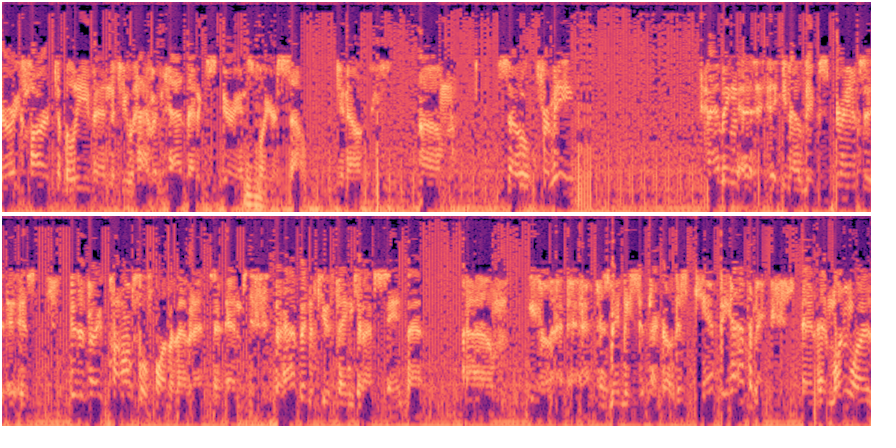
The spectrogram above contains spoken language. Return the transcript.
very hard to believe in if you haven't had that experience for yourself. You know, um, so for me, having uh, you know the experience is is a very powerful form of evidence, and, and there have been a few things that I've seen that um, you know has made me sit there and go, this can't be happening. And, and one was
